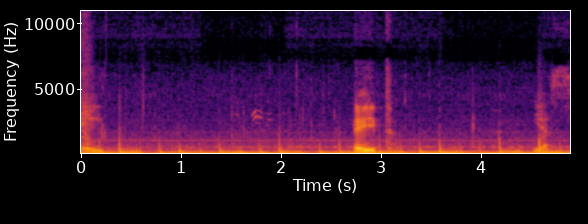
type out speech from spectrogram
Eight. Eight? Yes.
